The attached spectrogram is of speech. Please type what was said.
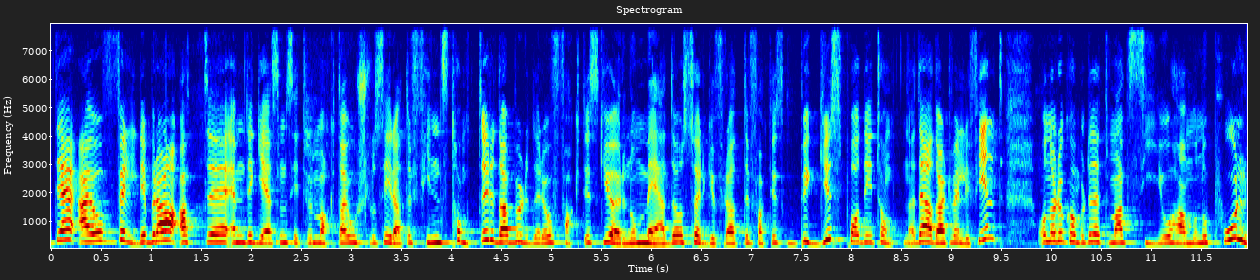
Det er jo veldig bra at eh, MDG som sitter ved makta i Oslo sier at det fins tomter. Da burde dere jo faktisk gjøre noe med det og sørge for at det faktisk bygges på de tomtene. Det hadde vært veldig fint. Og når det kommer til dette med at SIO har monopol,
